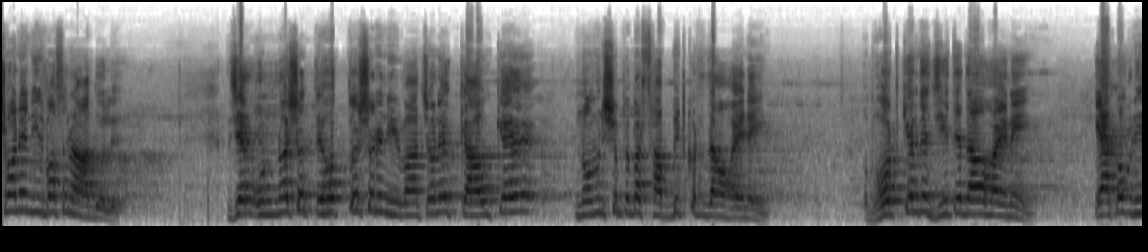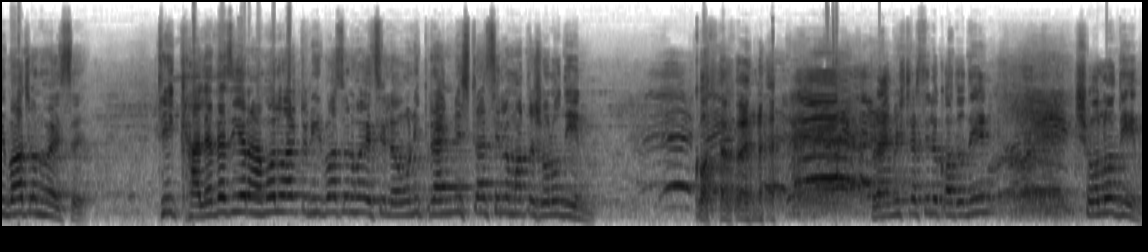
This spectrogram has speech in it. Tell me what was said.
সনে নির্বাচনের আদলে। যে উনিশশো তেহত্তর সনে নির্বাচনে কাউকে নমিনেশন পেপার সাবমিট করতে দেওয়া হয় নাই, ভোট কেন্দ্রে জিতে দেওয়া হয়নি একক নির্বাচন হয়েছে। ঠিক খালেদা জিয়ার আমলও একটা নির্বাচন হয়েছিল, উনি প্রাইম মিনিস্টার ছিল মাত্র ষোলো দিন। কথা না। প্রাইম মিনিস্টার ছিল কতদিন? ষোলো দিন।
